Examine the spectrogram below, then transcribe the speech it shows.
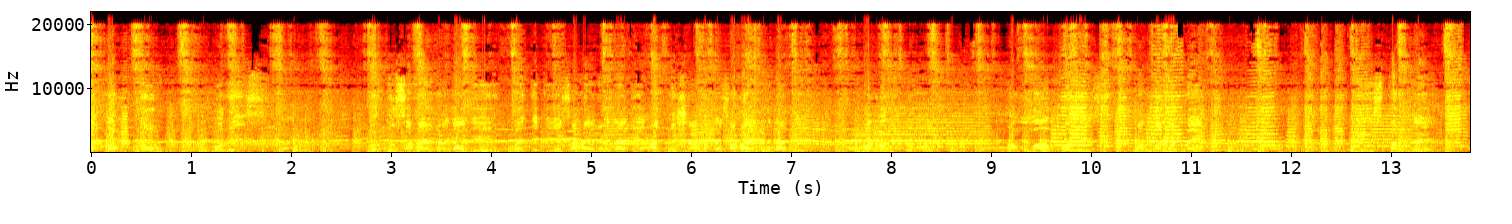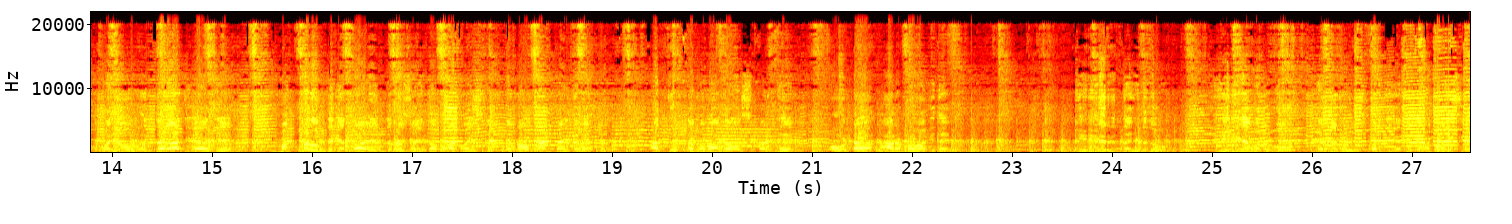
one one two police ತುರ್ತು ಸಹಾಯಗಳಿಗಾಗಿ, ವೈದ್ಯಕೀಯ ಸಹಾಯಗಳಿಗಾಗಿ, ಅಗ್ನಿಶಾಮಕ ಸಹಾಯಗಳಿಗಾಗಿ ಒನ್ ನಮ್ಮ ಪೊಲೀಸ್ ನಮ್ಮ ಹೆಮ್ಮೆ. ಈ ಸ್ಪರ್ಧೆ ವಯೋವೃದ್ಧರಾದಿಯಾಗಿ ಮಕ್ಕಳೊಂದಿಗೆ ತಾಯಂದಿರು ಸಹಿತ ಭಾಗವಹಿಸಲಿಕ್ಕೆ ನಾವು ಕಾಣ್ತಾ ಇದ್ದೇವೆ. ಅತ್ಯುತ್ತಮವಾದ ಸ್ಪರ್ಧೆ ಓಟ ಆರಂಭವಾಗಿದೆ. ಕಿರಿಯರಿಂದ ಹಿಡಿದು ಹಿರಿಯವರೆಗೂ ಎಲ್ಲರೂ ಈ ಸ್ಪರ್ಧೆಯಲ್ಲಿ ಭಾಗವಹಿಸಿ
